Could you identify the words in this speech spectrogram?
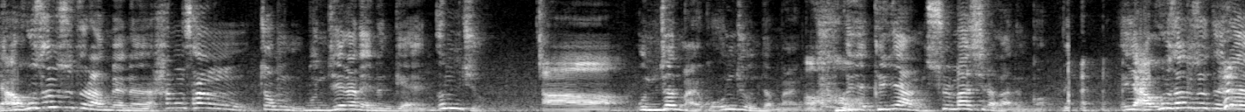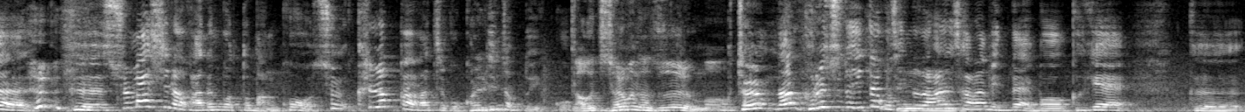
야구 선수들 하면은 항상 좀 문제가 되는 게 음주. 아. 운전 말고 음주 운전 말고 어. 그냥 그냥 술 마시러 가는 거. 야구 선수들은 그 술 마시러 가는 것도 많고 술 클럽 가가지고 걸린 적도 있고. 아, 그치 젊은 선수들은 뭐 절, 난 그럴 수도 있다고 생각을 음. 하는 사람인데 뭐 그게 그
